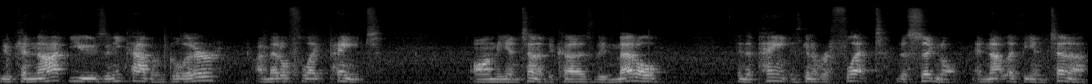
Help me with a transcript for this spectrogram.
you cannot use any type of glitter or metal flake paint on the antenna because the metal in the paint is going to reflect the signal and not let the antenna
